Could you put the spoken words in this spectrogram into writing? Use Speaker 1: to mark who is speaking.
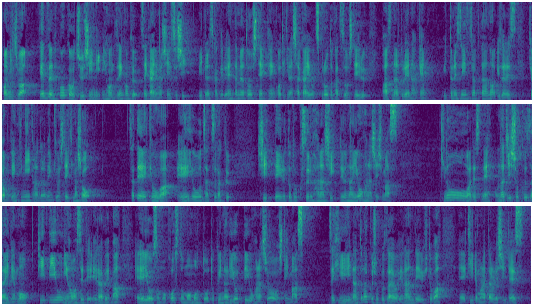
Speaker 1: こんにちは。現在、福岡を中心に日本全国、世界にも進出し、フィットネスかけるエンタメを通して健康的な社会を作ろうと活動しているパーソナルトレーナー兼フィットネスインストラクターのゆだです。今日も元気に体の勉強していきましょう。さて、今日は栄養雑学、知っていると得する話という内容をお話しします。昨日はですね、同じ食材でも TPO に合わせて選べば栄養素もコストももっとお得になるよっていうお話をしています。ぜひ、なんとなく食材を選んでいる人は、えー、聞いてもらえたら嬉しいです。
